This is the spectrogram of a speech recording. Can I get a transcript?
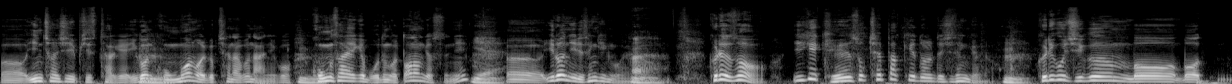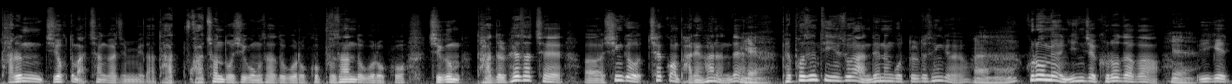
어, 인천시 비슷하게 이건 음. 공무원 월급 체납은 아니고 음. 공사에게 모든 걸 떠 넘겼으니 예. 어, 이런 일이 생긴 거예요. 아. 그래서 이게 계속 쳇바퀴 돌듯이 생겨요. 음. 그리고 지금 뭐뭐 뭐 다른 지역도 마찬가지입니다. 다 과천도시공사도 그렇고 부산도 그렇고 지금 다들 회사채 어, 신규 채권 발행하는데 예. 100% 인수가 안 되는 곳들도 생겨요. 아하. 그러면 이제 그러다가 예. 이게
